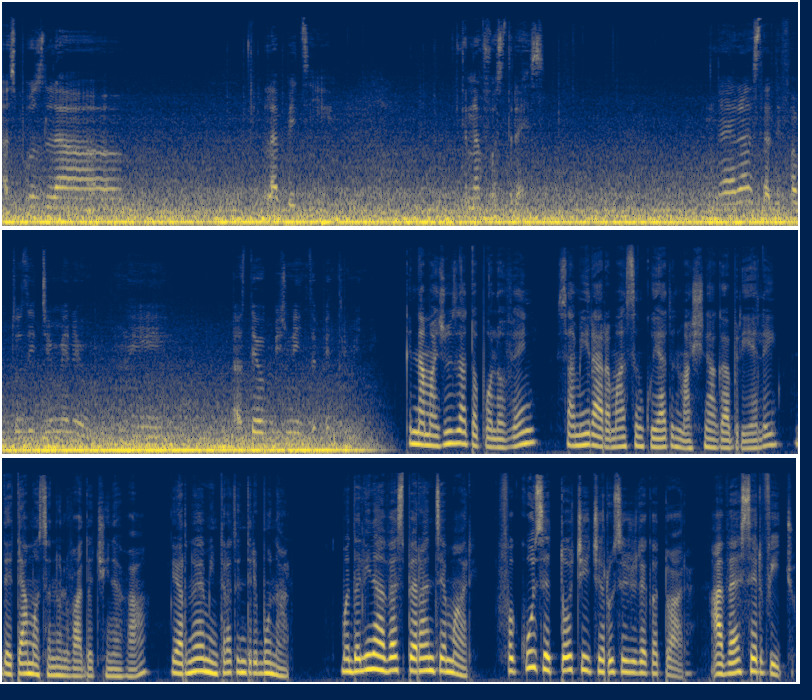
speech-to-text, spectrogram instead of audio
a spus la la peție când a fost stres. Dar asta de fapt o zice mereu. E, asta e obișnuință pentru mine. Când am ajuns la Topoloveni, Samir a rămas încuiat în mașina Gabrielei, de teamă să nu-l vadă cineva, iar noi am intrat în tribunal. Mădălina avea speranțe mari, făcuse tot ce-i ceruse judecătoare. Avea serviciu,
